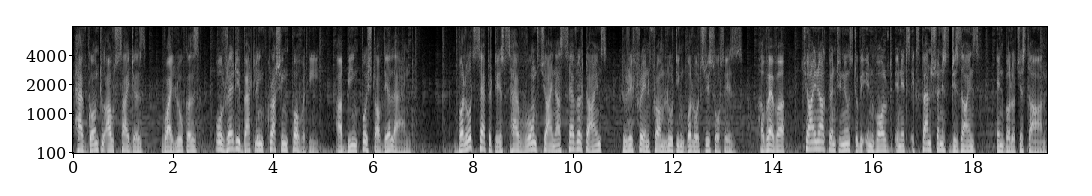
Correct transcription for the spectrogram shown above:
have gone to outsiders while locals, already battling crushing poverty, are being pushed off their land. Baloch separatists have warned China several times to refrain from looting Baloch resources. However, China continues to be involved in its expansionist designs in Balochistan.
